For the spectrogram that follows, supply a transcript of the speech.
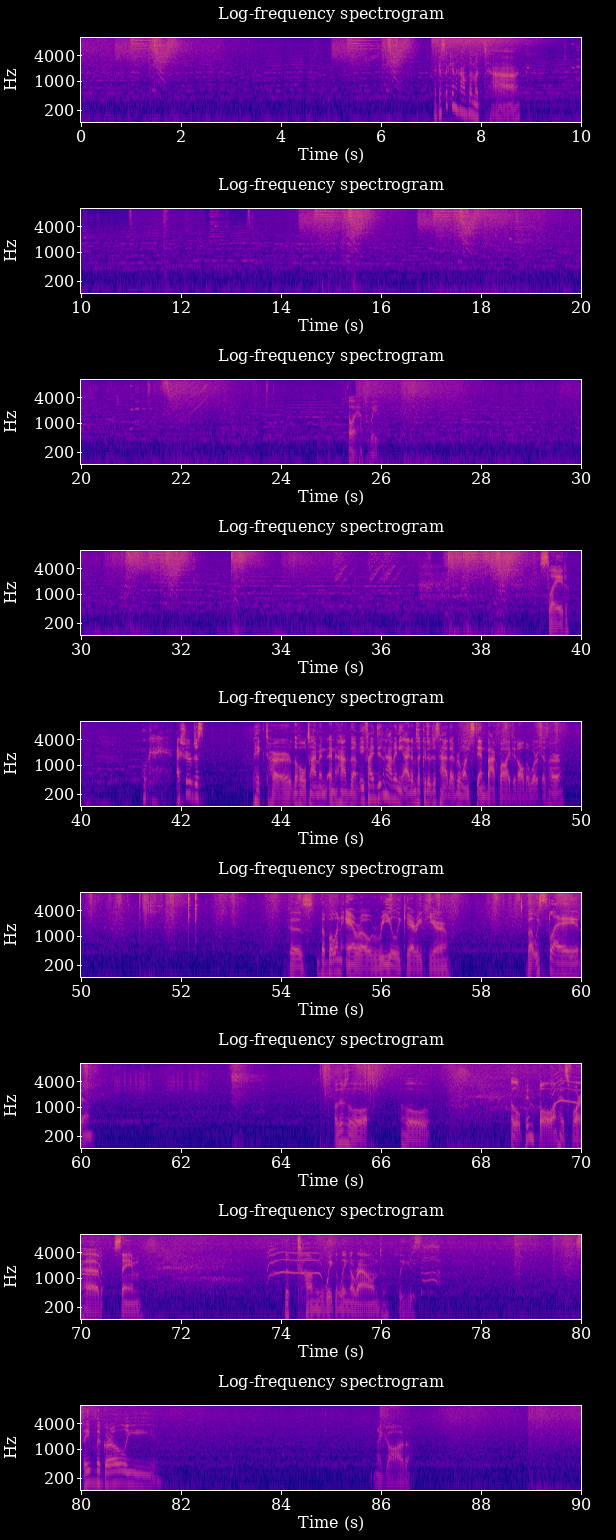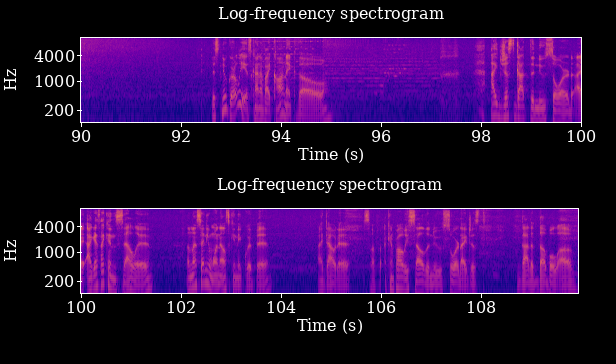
I guess I can have them attack. Oh, I have to wait. Slade. Okay. I should have just picked her the whole time and, and had them. If I didn't have any items, I could have just had everyone stand back while I did all the work as her. Because the bow and arrow really carried here. But we slayed. Oh, there's a little, a little a little pimple on his forehead. Same. The tongue wiggling around, please. Save the girlie. My god. This new girly is kind of iconic though. I just got the new sword. I, I guess I can sell it. Unless anyone else can equip it. I doubt it. So I pr- I can probably sell the new sword I just got a double of.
